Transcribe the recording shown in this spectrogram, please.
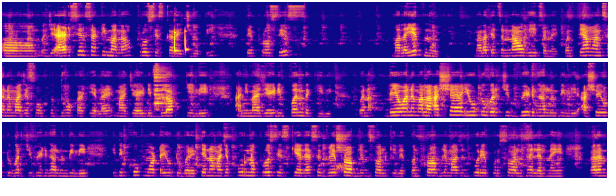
म्हणजे ॲडसेन्ससाठी मला प्रोसेस करायची होती. ते प्रोसेस मला येत नव्हती. मला त्याचं नाव घ्यायचं नाही. पण त्या माणसानं माझ्यासोबत धोका केला आहे माझी आय डी ब्लॉक केली आणि माझी आय डी बंद केली. पण देवानं मला अशा यूट्यूबरची भेट घालून दिली अशा यूट्यूबरची भेट घालून दिली की ते खूप मोठा यूट्यूबर आहे. त्यानं माझ्या पूर्ण प्रोसेस केल्या सगळे प्रॉब्लेम सॉल्व केलेत. पण प्रॉब्लेम अजून पुरेपूर सॉल्व झालेला नाही कारण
